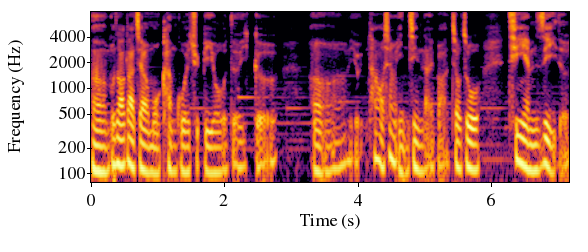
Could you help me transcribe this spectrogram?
嗯，不知道大家有没有看过 HBO 的一个，呃，有它好像引进来吧，叫做 TMZ 的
